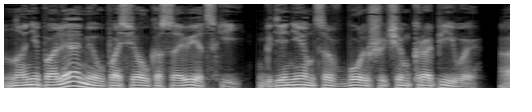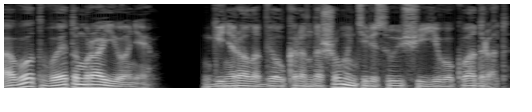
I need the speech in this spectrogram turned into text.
но не полями у поселка Советский, где немцев больше, чем крапивы, а вот в этом районе. Генерал обвел карандашом интересующий его квадрат.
